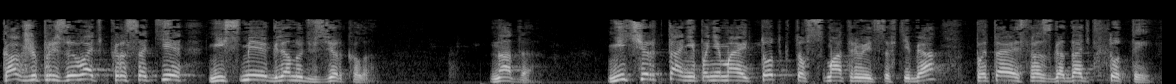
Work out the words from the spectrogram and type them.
Как же призывать к красоте, не смея глянуть в зеркало? Надо. Ни черта не понимает тот, кто всматривается в тебя, пытаясь разгадать, кто ты –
